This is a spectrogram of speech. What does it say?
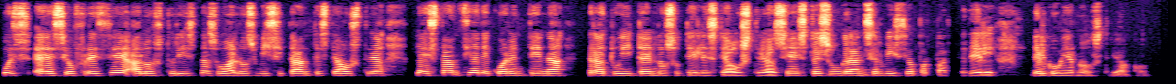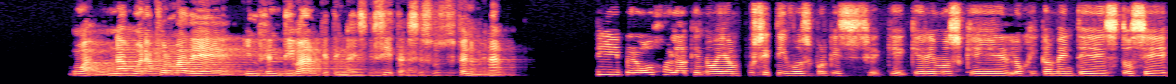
pues eh, se ofrece a los turistas o a los visitantes de Austria la estancia de cuarentena gratuita en los hoteles de Austria. O sea, esto es un gran servicio por parte del, del gobierno austriaco. Wow, una buena forma de incentivar que tengáis visitas, eso es fenomenal. Sí, pero ojalá que no hayan positivos porque queremos que lógicamente esto se,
